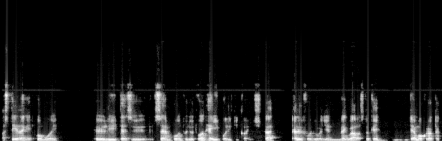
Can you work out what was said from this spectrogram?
az tényleg egy komoly létező szempont, hogy ott van helyi politika is. Tehát előfordul, hogy én megválasztok egy demokrata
